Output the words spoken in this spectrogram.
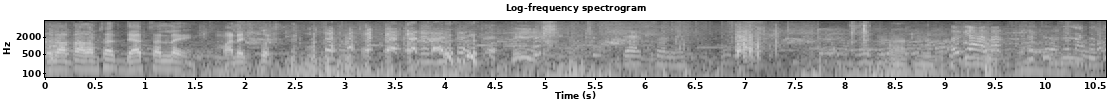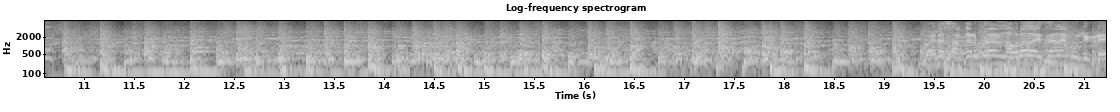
चला आता आमचा द्यात चाललाय. चल. पहिला साखरपुड्याला नवरा जायचा नाही मुलीकडे.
